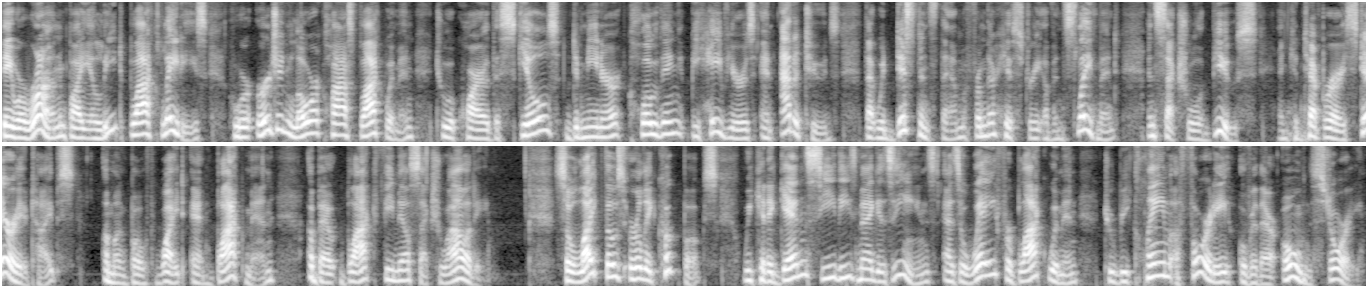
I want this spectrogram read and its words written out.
They were run by elite black ladies who were urging lower class black women to acquire the skills, demeanor, clothing, behaviors, and attitudes that would distance them from their history of enslavement and sexual abuse, and contemporary stereotypes, among both white and black men, about black female sexuality. So like those early cookbooks, we can again see these magazines as a way for black women to reclaim authority over their own story.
